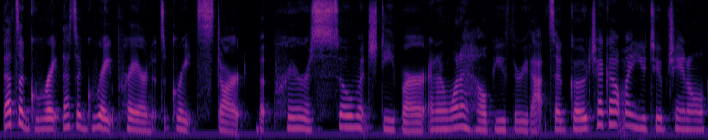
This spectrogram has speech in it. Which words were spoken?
that's a great that's a great prayer and it's a great start. But prayer is so much deeper, and I want to help you through that. So go check out my YouTube channel.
